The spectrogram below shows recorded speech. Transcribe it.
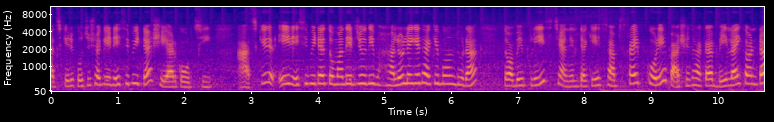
আজকের কচু শাকের রেসিপিটা শেয়ার করছি। আজকের এই রেসিপিটা তোমাদের যদি ভালো লেগে থাকে বন্ধুরা তবে প্লিজ চ্যানেলটাকে সাবস্ক্রাইব করে পাশে থাকা বেল আইকনটা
